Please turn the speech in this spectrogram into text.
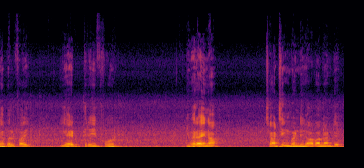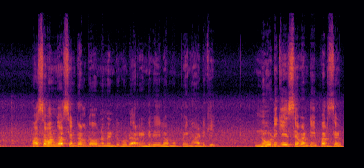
double five eight three four. ఎవరైనా ఛార్జింగ్ బండి కావాలంటే వాస్తవంగా సెంట్రల్ గవర్నమెంట్ కూడా రెండు వేల ముప్పై నాటికి నూటికి సెవెంటీ పర్సెంట్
